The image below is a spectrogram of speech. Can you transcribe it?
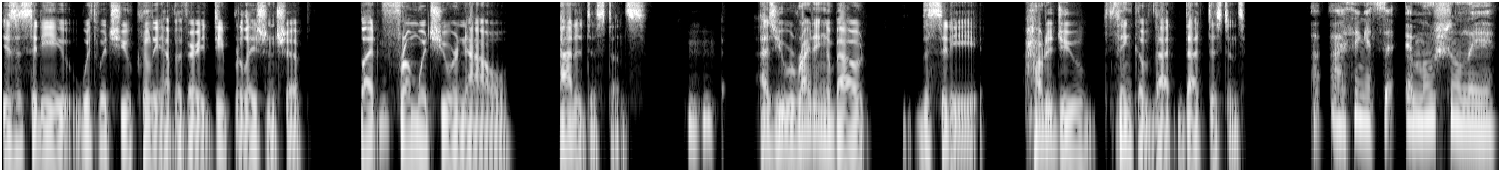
is a city with which you clearly have a very deep relationship, but mm-hmm. from which you are now at a distance. Mm-hmm. As you were writing about the city, how did you think of that that distance? I think it's emotionally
